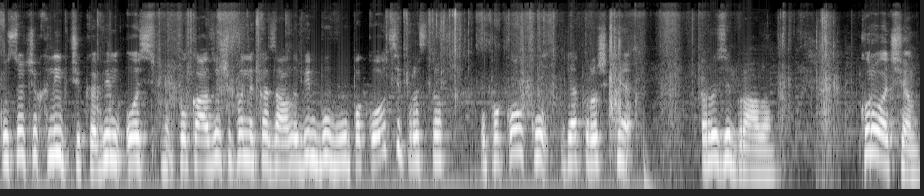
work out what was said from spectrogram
кусочок хлібчика. Він ось показує, щоб ви не казали. Він був в упаковці, просто упаковку я трошки розібрала. Коротше,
